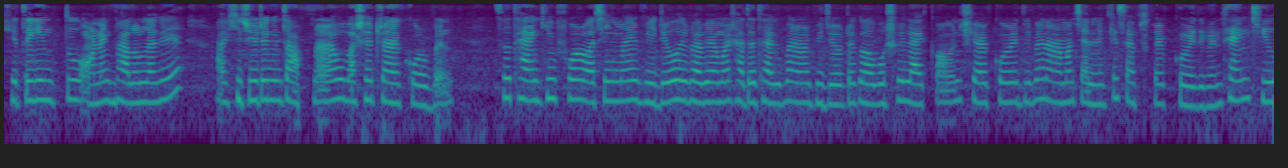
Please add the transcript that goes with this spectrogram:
খেতে কিন্তু অনেক ভালো লাগে। আর খিচুড়িটা কিন্তু আপনারাও বাসায় ট্রাই করবেন। So thank you for watching my video এভাবে আমার সাথে থাকবেন, আমার ভিডিওটাকে অবশ্যই লাইক কমেন্ট শেয়ার করে দিবেন, আর আমার চ্যানেলকে সাবস্ক্রাইব করে দিবেন. থ্যাংক ইউ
